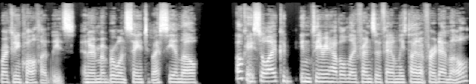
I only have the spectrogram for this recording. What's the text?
marketing qualified leads. And I remember once saying to my CMO, okay, so I could in theory have all my friends and family sign up for a demo.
